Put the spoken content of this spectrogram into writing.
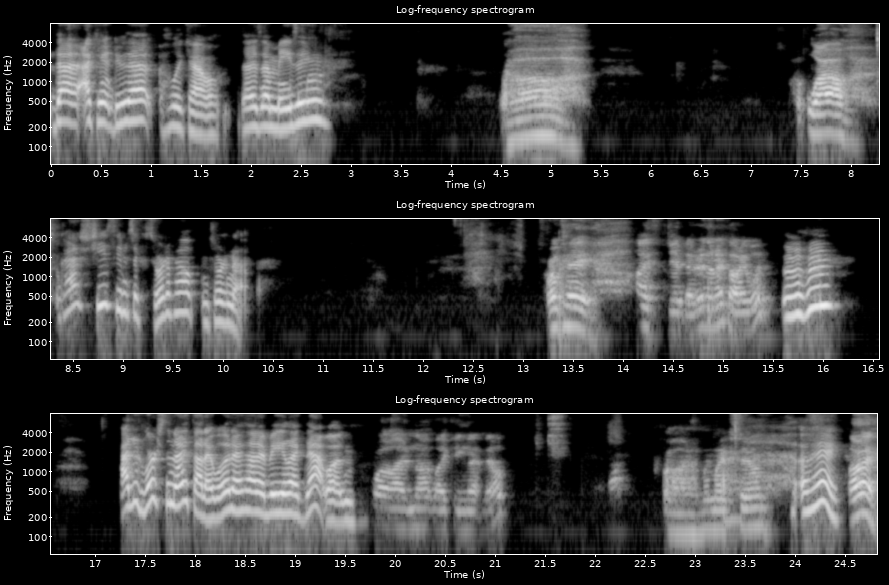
That I can't do that. Holy cow, that is amazing. Oh. Wow. Gosh, cheese seems to sort of help and sort of not. Okay. I did better than I thought I would. Mm-hmm. I did worse than I thought I would. I thought I'd be like that one. Well, I'm not liking that milk. Oh, my mic's down. Okay. All right.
